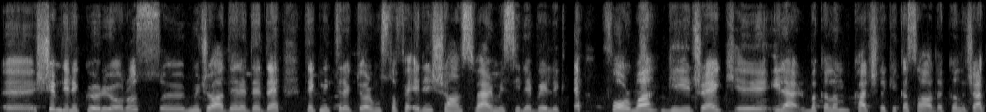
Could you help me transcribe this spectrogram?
e, şimdilik görüyoruz. E, mücadelede de teknik direktör Mustafa Er'in şans vermesiyle birlikte forma giyecek. E, iler bakalım kaç dakika sahada kalacak.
